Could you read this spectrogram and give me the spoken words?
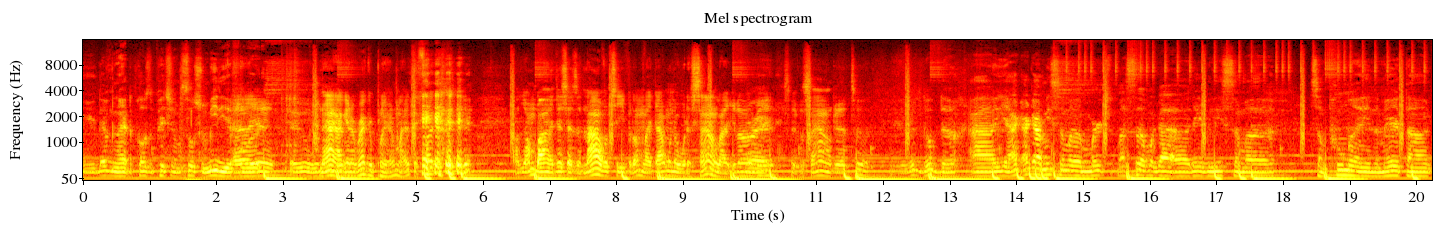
Yeah, you definitely gonna have to post a picture on social media for yeah. it. Now I gotta get a record player. I'm like, what the fuck? I'm buying it just as a novelty, but I'm like, I wonder what it sound like. You know what I mean? So it would sound good too. Yeah, it's dope though. Uh, yeah, I, I got me some uh, merch myself. I got uh, they released some uh, some Puma in the marathon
